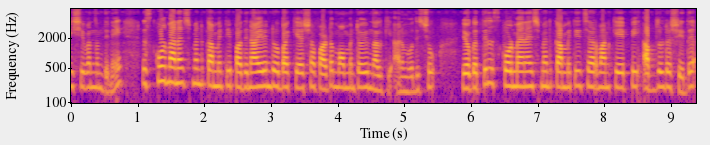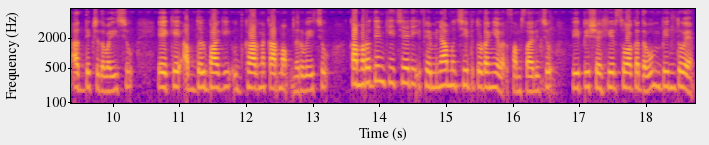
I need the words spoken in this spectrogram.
വി ശിവനന്ദിനെ സ്കൂൾ മാനേജ്മെന്റ് കമ്മിറ്റി പതിനായിരം രൂപ ക്യാഷ് അവാർഡ് മൊമെന്റോയും നൽകി അനുമോദിച്ചു. യോഗത്തിൽ school management committee chairman K P Abdul Rasheed അധ്യക്ഷത വഹിച്ചു. എ കെ അബ്ദുൾ ഭാഗി ഉദ്ഘാടന കർമ്മം നിർവഹിച്ചു. കമറുദ്ദീൻ കീച്ചേരി ഫെമിന മുജീബ് തുടങ്ങിയവർ സംസാരിച്ചു. വി പി ഷഹീർ സ്വാഗതവും. ബിന്ദു എം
